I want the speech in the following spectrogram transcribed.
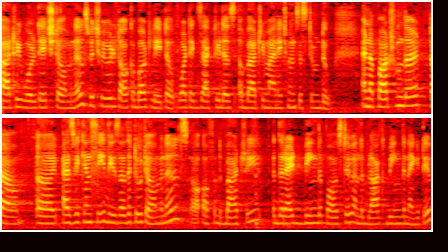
battery voltage terminals, which we will talk about later. What exactly does a battery management system do? And apart from that, uh, uh, as we can see, these are the two terminals of the battery, the red being the positive and the black being the negative.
